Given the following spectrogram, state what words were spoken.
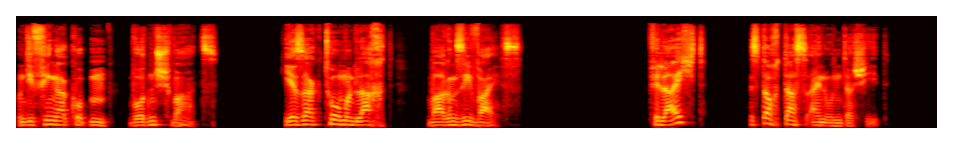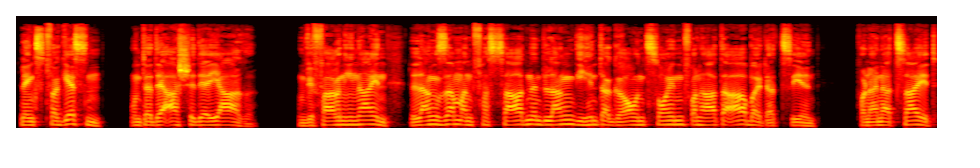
und die Fingerkuppen wurden schwarz. Hier, sagt Tom und lacht, waren sie weiß. Vielleicht ist auch das ein Unterschied. Längst vergessen unter der Asche der Jahre. Und wir fahren hinein, langsam an Fassaden entlang, die hinter grauen Zäunen von harter Arbeit erzählen, von einer Zeit,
